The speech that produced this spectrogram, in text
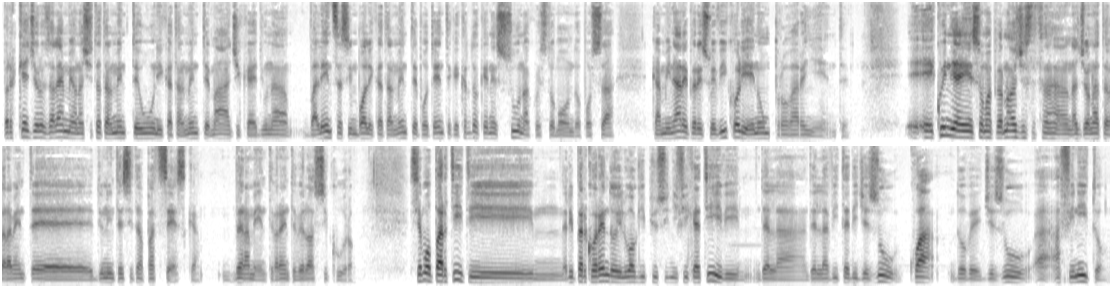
Perché Gerusalemme è una città talmente unica, talmente magica e di una valenza simbolica talmente potente che credo che nessuno a questo mondo possa camminare per i suoi vicoli e non provare niente. E, quindi insomma per noi oggi è stata una giornata veramente di un'intensità pazzesca veramente, veramente ve lo assicuro. Siamo partiti ripercorrendo i luoghi più significativi della, della vita di Gesù, qua dove Gesù ha, ha finito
